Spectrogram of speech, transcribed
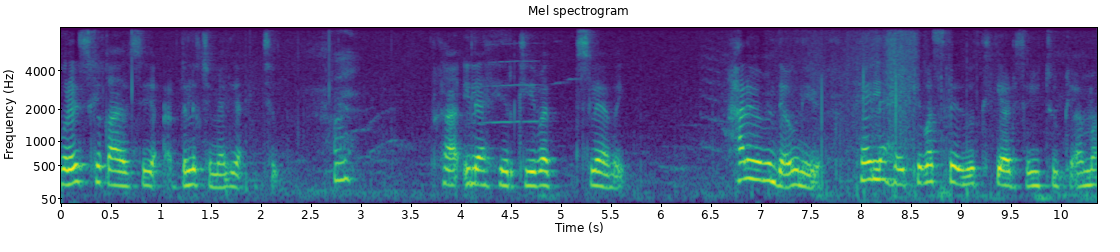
wareysi ka qaadaysay cabdalla jamaaliya Waay. markaa ilaa heerkeebaad isleeday xaliba ma daawanayo markaa ilaa heerkeebaad isleeday waad ka gaadhaysaa youtube-ka ama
